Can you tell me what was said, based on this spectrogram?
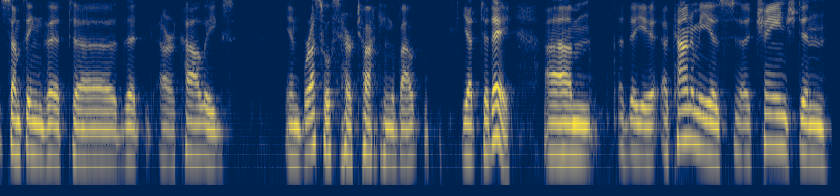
something that, uh, that our colleagues in Brussels are talking about yet today. Um, the economy has uh, changed in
